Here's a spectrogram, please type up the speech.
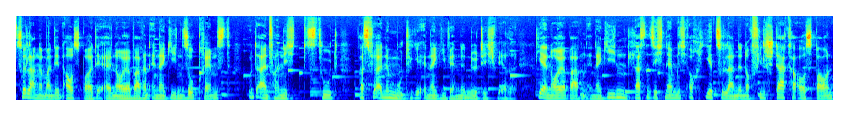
solange man den Ausbau der erneuerbaren Energien so bremst und einfach nichts tut, was für eine mutige Energiewende nötig wäre. Die erneuerbaren Energien lassen sich nämlich auch hierzulande noch viel stärker ausbauen,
